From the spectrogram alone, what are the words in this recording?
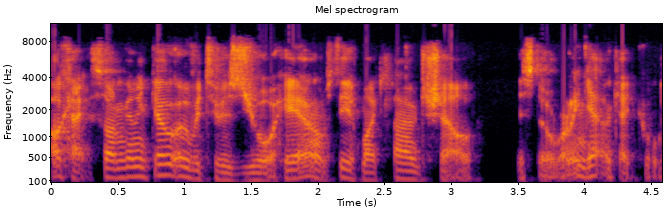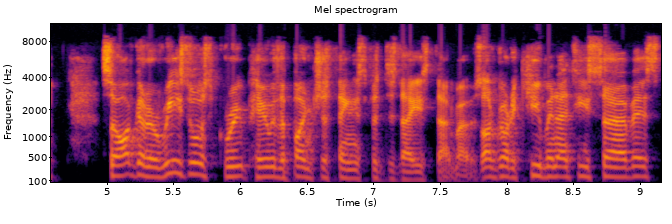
Okay, so I'm going to go over to Azure here and see if my Cloud Shell is still running. Yeah, okay, cool. So I've got a resource group here with a bunch of things for today's demos. I've got a Kubernetes service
